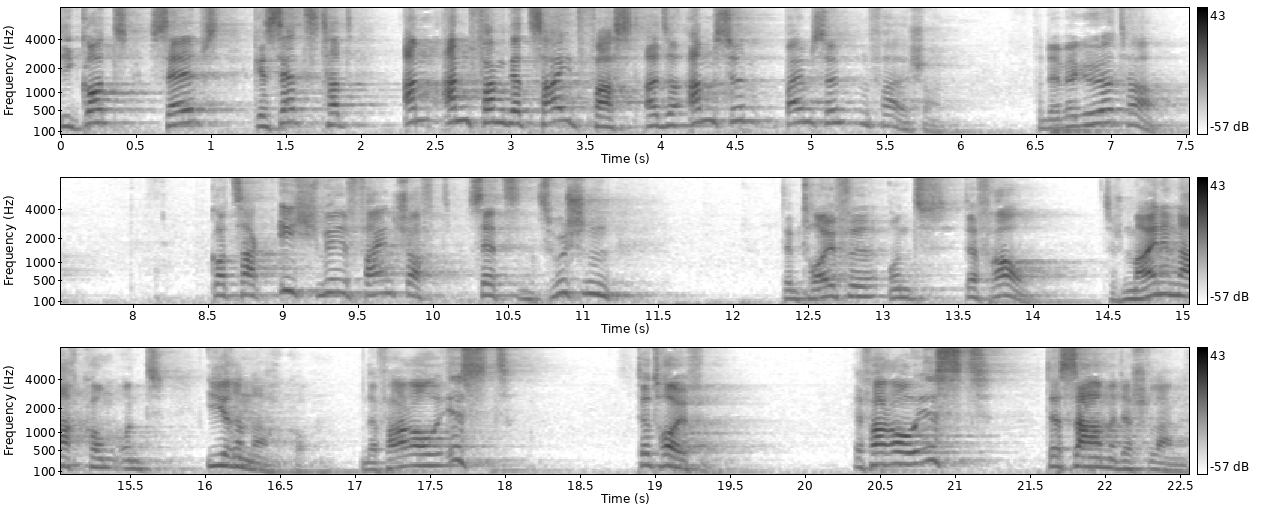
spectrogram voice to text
die Gott selbst gesetzt hat am Anfang der Zeit fast, also am Sünden, beim Sündenfall schon, von der wir gehört haben. Gott sagt, ich will Feindschaft setzen zwischen dem Teufel und der Frau, zwischen meinen Nachkommen und ihren Nachkommen. Und der Pharao ist der Teufel. Der Pharao ist der Same der Schlange.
